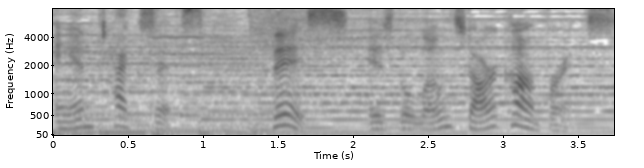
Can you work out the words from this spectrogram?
and Texas. This is the Lone Star Conference.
